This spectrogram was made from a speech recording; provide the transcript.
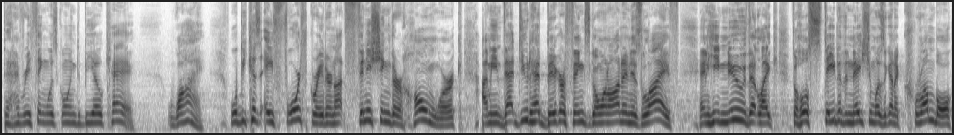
that everything was going to be okay. Why? Well, because a fourth grader not finishing their homework, I mean, that dude had bigger things going on in his life. And he knew that, like, the whole state of the nation wasn't going to crumble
